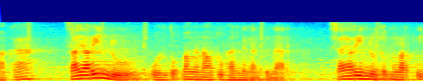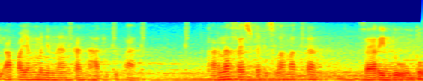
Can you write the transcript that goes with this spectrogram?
maka saya rindu untuk mengenal Tuhan dengan benar. Saya rindu untuk mengerti apa yang menyenangkan hati Tuhan. Karena saya sudah diselamatkan, saya rindu untuk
